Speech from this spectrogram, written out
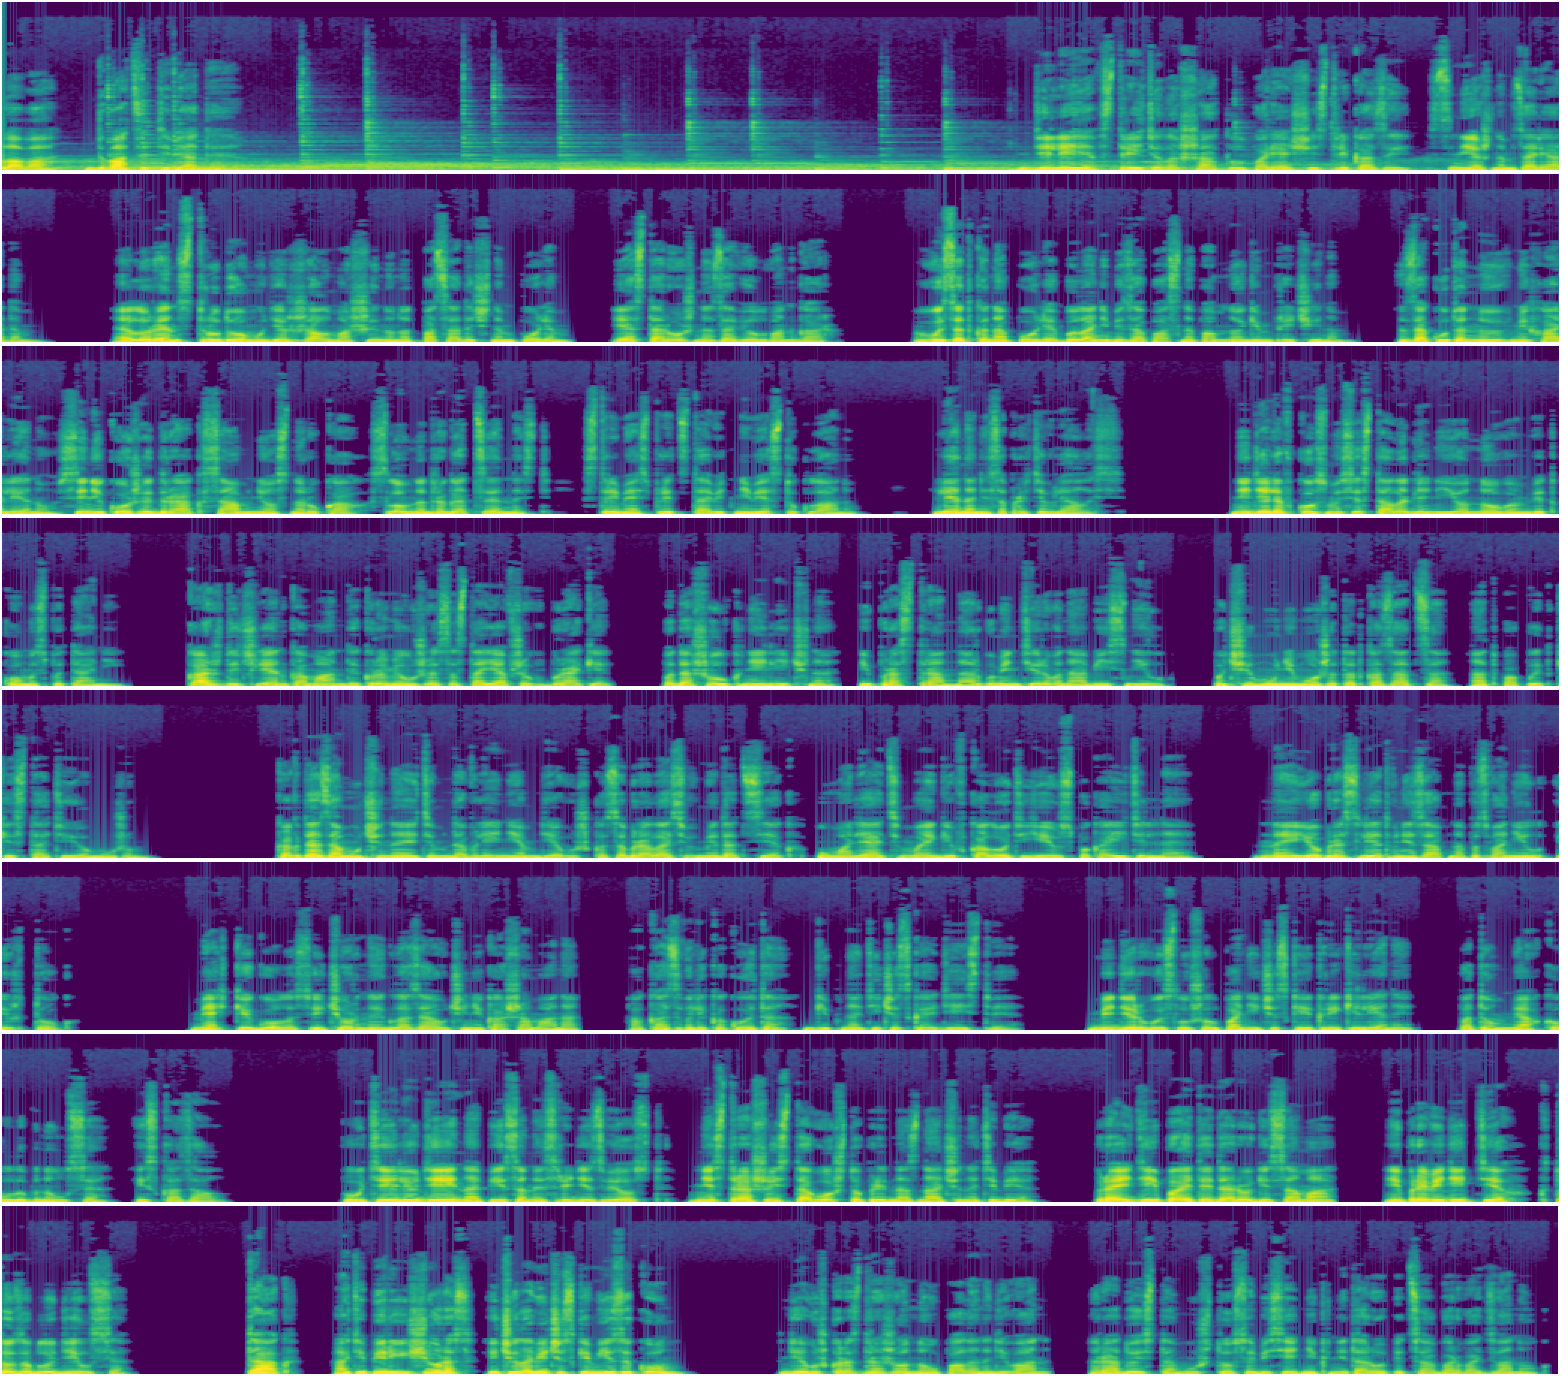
Глава 29. Делея встретила шаттл парящей стрекозы с нежным зарядом. Элурен с трудом удержал машину над посадочным полем и осторожно завел в ангар. Высадка на поле была небезопасна по многим причинам. Закутанную в меха Лену синекожий драк сам нес на руках, словно драгоценность, стремясь представить невесту клану. Лена не сопротивлялась. Неделя в космосе стала для нее новым витком испытаний. Каждый член команды, кроме уже состоявших в браке, подошел к ней лично и пространно аргументированно объяснил, почему не может отказаться от попытки стать ее мужем. Когда замученная этим давлением девушка собралась в медотсек умолять Мэгги вколоть ей успокоительное, на ее браслет внезапно позвонил Ирток. Мягкий голос и черные глаза ученика-шамана оказывали какое-то гипнотическое действие. Бедер выслушал панические крики Лены, потом мягко улыбнулся и сказал: "Пути людей написаны среди звезд. Не страшись того, что предназначено тебе. Пройди по этой дороге сама и проведи тех, кто заблудился". Так, а теперь еще раз и человеческим языком. Девушка раздраженно упала на диван, радуясь тому, что собеседник не торопится оборвать звонок.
